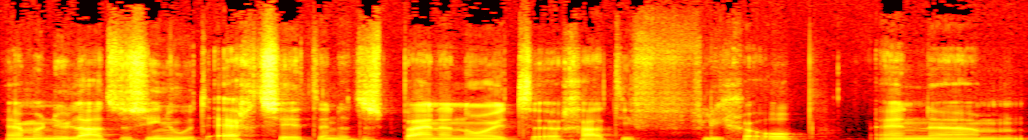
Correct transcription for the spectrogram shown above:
ja, maar nu laten we zien hoe het echt zit. En dat is bijna nooit uh, gaat die vlieger op. En um,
